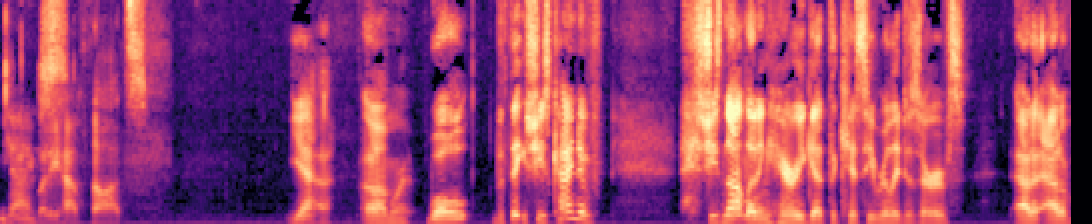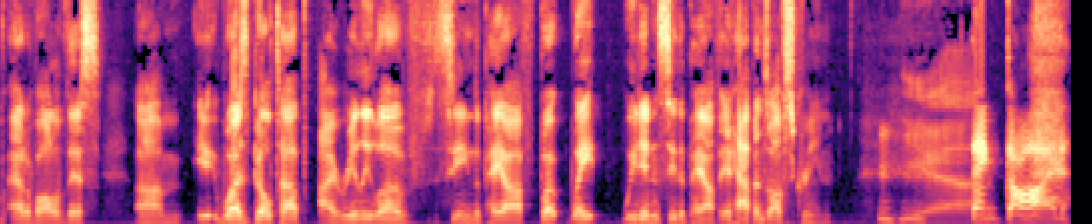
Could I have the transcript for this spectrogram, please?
Yeah. Anybody have thoughts? Yeah. Go um, for it. Well, the thing she's kind of she's not letting Harry get the kiss he really deserves out of out of out of all of this. Um, it was built up. I really love seeing the payoff, but wait, we didn't see the payoff. It happens off screen. Yeah. Thank God.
